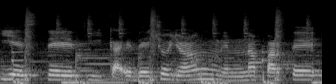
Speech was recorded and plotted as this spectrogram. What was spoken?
Y, este, y de hecho Jung en una parte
